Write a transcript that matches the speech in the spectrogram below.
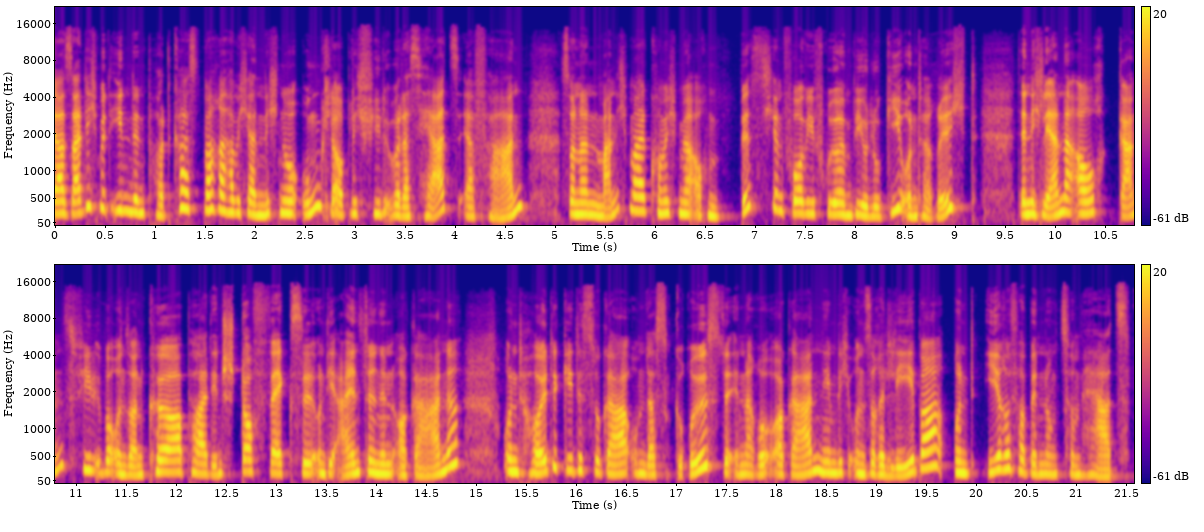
Ja, seit ich mit Ihnen den Podcast mache, habe ich ja nicht nur unglaublich viel über das Herz erfahren, sondern manchmal komme ich mir auch ein bisschen vor wie früher im Biologieunterricht, denn ich lerne auch ganz viel über unseren Körper, den Stoffwechsel und die einzelnen Organe. Und heute geht es sogar um das größte innere Organ, nämlich unsere Leber und ihre Verbindung zum Herz.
